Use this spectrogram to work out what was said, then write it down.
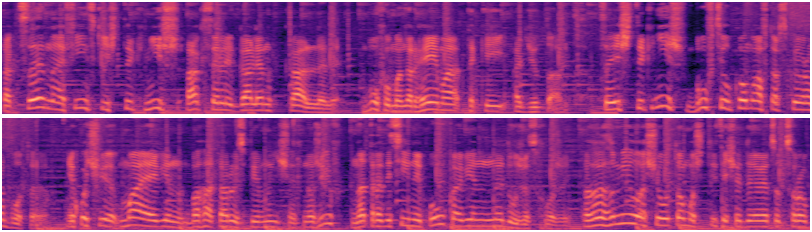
так це на фінський штик-ніж Акселі Гален Каллелі. Був у Маннергейма такий ад'ютант. Цей штик-ніж був цілком авторською роботою. І хоч має він багато рис північних ножів, на традиційний паука він не дуже схожий. Зрозуміло, що у тому ж 1940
